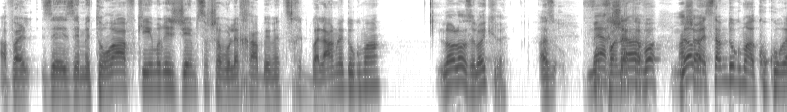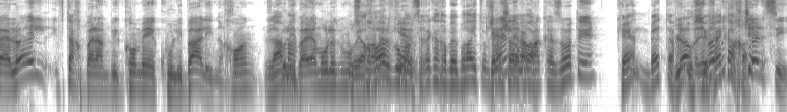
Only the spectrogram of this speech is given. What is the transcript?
אבל זה, זה מטורף, כי אם ריס ג'יימס עכשיו הולך לך באמת לשחק בלם לדוגמה, לא, לא, זה לא יקרה. אז מעכשיו, קבוע, מה לא, ש- אבל סתם דוגמה, קוקוריה לא יפתח בלם במקום אה, קוליבאלי, נכון? למה? קוליבאלי אמור להיות הוא יכול, והוא גם. שיחק ככה בברייטון כן, שנה שעברה. לרמה כזאתי? כן, בטח, לא, הוא אבל אני אומר שיחק בתוך ככה. צ'לסי.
